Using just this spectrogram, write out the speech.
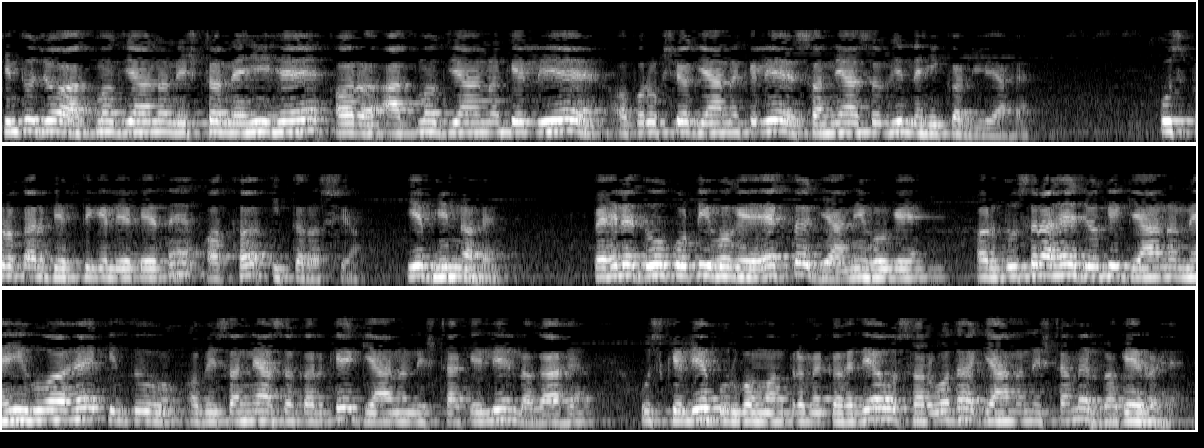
किंतु जो आत्मज्ञान निष्ठ नहीं है और आत्मज्ञान के लिए, अपरोक्ष ज्ञान के लिए संन्यास भी नहीं कर लिया है। उस प्रकार व्यक्ति के लिए कहते हैं अथ इतरस्य। ये भिन्न है। पहले दो कोटि हो गए, एक तो ज्ञानी हो गए और दूसरा है जो कि ज्ञान नहीं हुआ है, किंतु अभी संन्यास करके ज्ञान निष्ठा के लिए लगा है। उसके लिए पूर्व मंत्र में कह दिया, वो सर्वदा ज्ञान निष्ठा में लगे रहे।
